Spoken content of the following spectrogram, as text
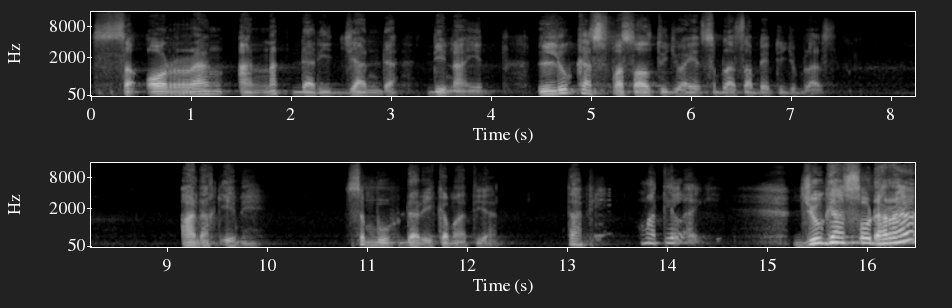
Seorang anak dari janda dinain. Lukas pasal 7 ayat 11 sampai 17. Anak ini sembuh dari kematian. Tapi mati lagi. Juga saudara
